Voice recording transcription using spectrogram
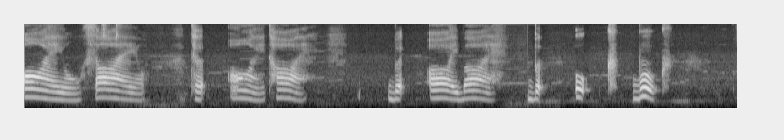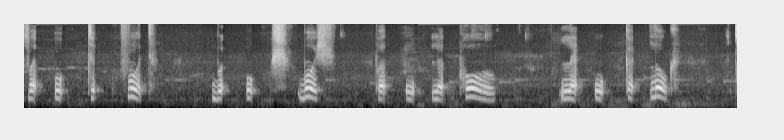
oil. Soil. T oil toy b oil boy b ook book f ut foot b ush bush p u l pool l u k look j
